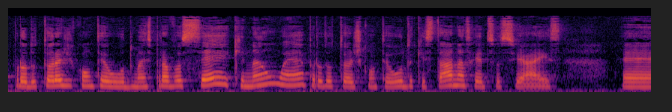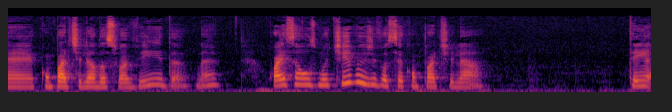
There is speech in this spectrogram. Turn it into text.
produtora de conteúdo, mas para você que não é produtor de conteúdo, que está nas redes sociais, é, compartilhando a sua vida, né? Quais são os motivos de você compartilhar? Tem,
